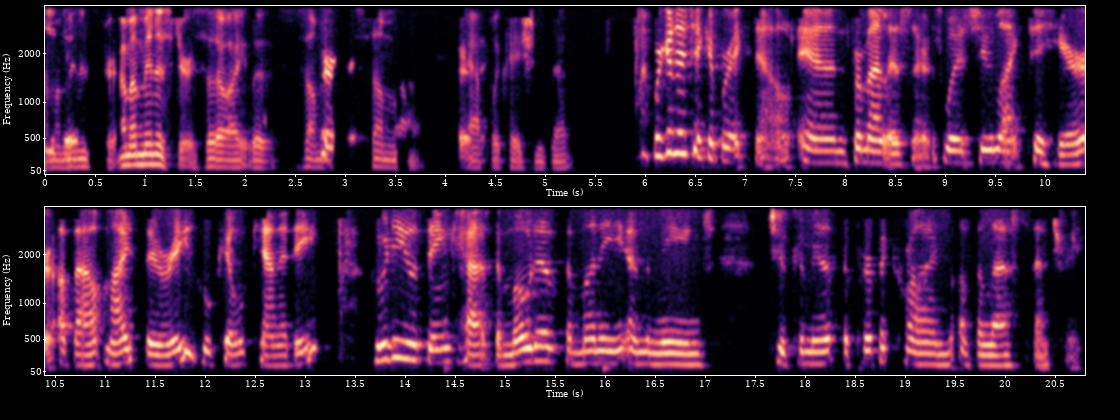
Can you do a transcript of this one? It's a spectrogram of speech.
I'm a minister. I'm a minister, so I some Perfect. some uh, applications that. We're going to take a break now. And for my listeners, would you like to hear about my theory, who killed Kennedy? Who do you think had the motive, the money, and the means to commit the perfect crime of the last century?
